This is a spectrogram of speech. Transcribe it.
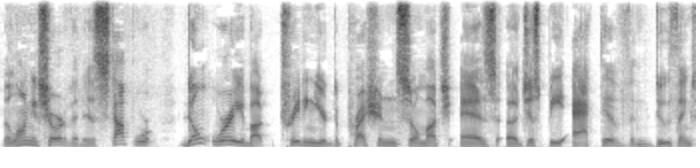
the long and short of it is stop. Wor- don't worry about treating your depression so much as uh, just be active and do things.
